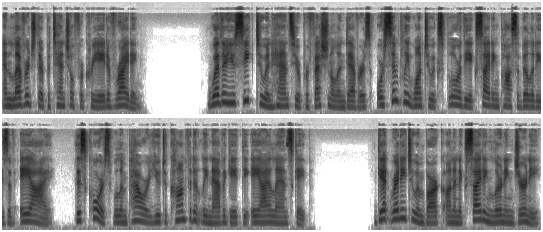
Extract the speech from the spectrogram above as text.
and leverage their potential for creative writing. Whether you seek to enhance your professional endeavors or simply want to explore the exciting possibilities of AI, this course will empower you to confidently navigate the AI landscape. Get ready to embark on an exciting learning journey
